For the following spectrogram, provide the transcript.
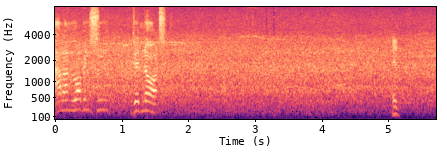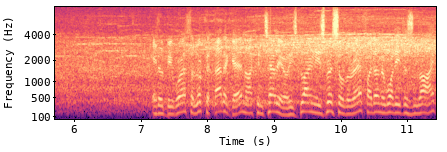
Alan Robinson did not. It, it'll be worth a look at that again, I can tell you. He's blowing his whistle, the ref. I don't know what he doesn't like.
